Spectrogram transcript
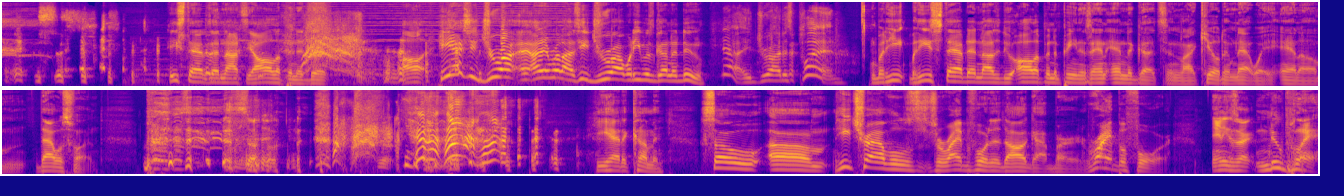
he stabs that Nazi all up in the dick. All, he actually drew out. I didn't realize he drew out what he was gonna do. yeah, he drew out his plan. But he but he stabbed that Nazi dude all up in the penis and, and the guts and like killed him that way. And um that was fun. so he had it coming. So um he travels to right before the dog got burned. Right before. And he's like, new plan.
